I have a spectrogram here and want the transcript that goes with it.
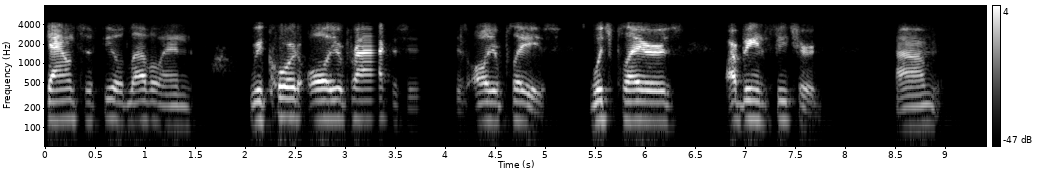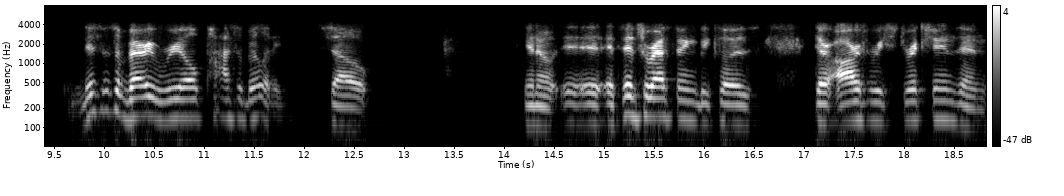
down to field level and record all your practices, all your plays, which players are being featured. Um, this is a very real possibility. So, you know, it, it's interesting because there are restrictions and,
